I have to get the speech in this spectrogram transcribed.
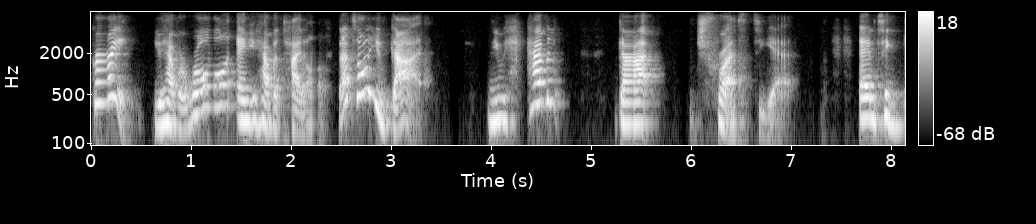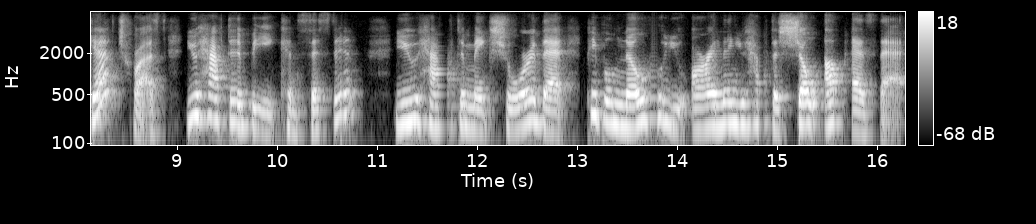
Great. You have a role and you have a title. That's all you've got. You haven't got trust yet. And to get trust, you have to be consistent. You have to make sure that people know who you are, and then you have to show up as that.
